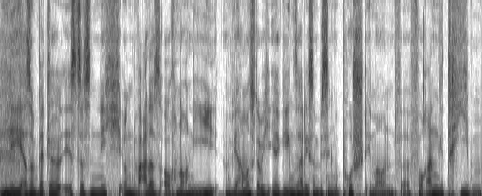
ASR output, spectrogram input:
Nee, also ein Battle ist das nicht und war das auch noch nie. Wir haben uns, glaube ich, eher gegenseitig so ein bisschen gepusht immer und äh, vorangetrieben.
